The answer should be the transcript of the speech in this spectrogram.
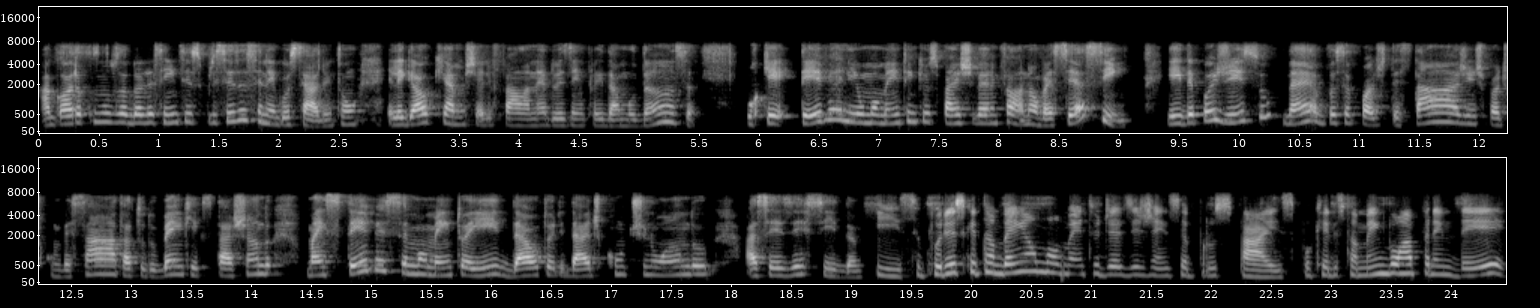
agora com os adolescentes isso precisa ser negociado. Então é legal que a Michelle fala, né, do exemplo aí da mudança, porque teve ali um momento em que os pais tiveram que falar, não, vai ser assim. E aí depois disso, né, você pode testar, a gente pode conversar, tá tudo bem, o que, que você está achando, mas teve esse momento aí da autoridade continuar continuando a ser exercida. Isso, por isso que também é um momento de exigência para os pais, porque eles também vão aprender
